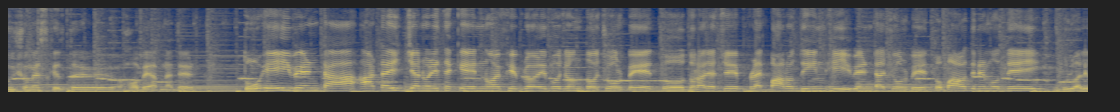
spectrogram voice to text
দুইশো ম্যাচ খেলতে হবে আপনাদের। তো এই ইভেন্টটা আঠাইশ জানুয়ারি থেকে নয় ফেব্রুয়ারি পর্যন্ত চলবে। তো ধরা যাচ্ছে প্রায় বারো দিন এই ইভেন্টটা চলবে। তো বারো দিনের মধ্যে এই গ্লোয়াল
